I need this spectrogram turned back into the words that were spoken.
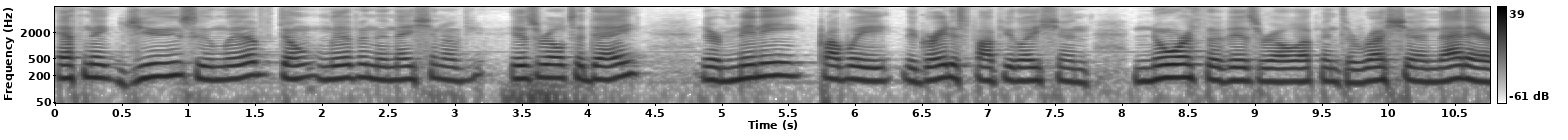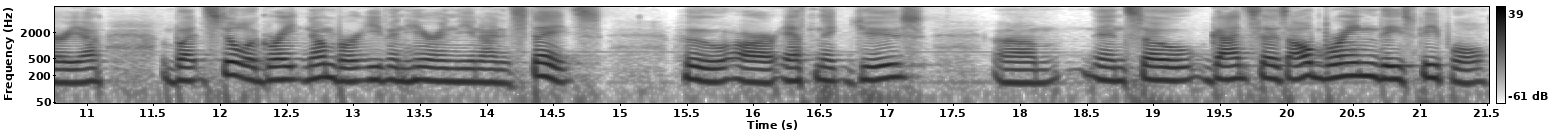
ethnic Jews who live don't live in the nation of Israel today. There are many, probably the greatest population north of Israel up into Russia and that area, but still a great number even here in the United States who are ethnic Jews. Um, and so God says, I'll bring these people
